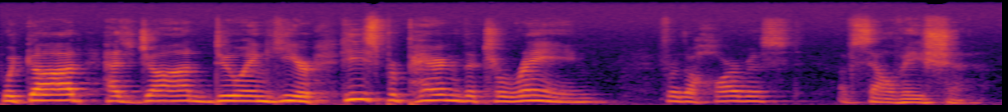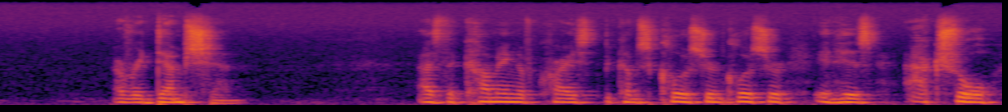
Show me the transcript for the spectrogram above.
What God has John doing here. He's preparing the terrain for the harvest of salvation, of redemption, as the coming of Christ becomes closer and closer in his actual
